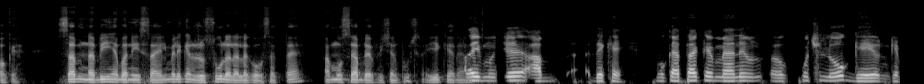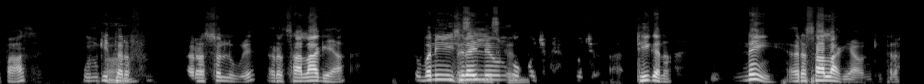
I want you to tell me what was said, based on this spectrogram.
اوکے۔ سب نبی ہیں بنی اسرائیل میں لیکن رسول الگ الگ ہو سکتا ہے۔ اب مجھ سے آپ ڈیفینیشن پوچھ رہے ہیں یہ کہہ رہے ہیں بھائی مجھے اب دیکھیں وہ کہتا ہے کہ میں نے کچھ لوگ گئے ان کے پاس ان کی طرف رسل ہوئے رسالہ گیا۔ تو بنی اسرائیل نے ان کو کچھ کچھ ٹھیک ہے نا؟ نہیں رسالہ گیا ان کی طرف۔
